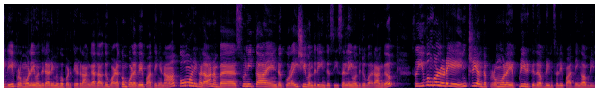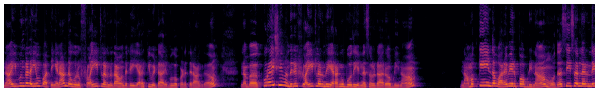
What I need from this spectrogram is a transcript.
இதே ப்ரொமோலே வந்துட்டு அறிமுகப்படுத்திடுறாங்க. அதாவது வழக்கம் போலவே பார்த்தீங்கன்னா கோமாளிகளாக நம்ம சுனிதா அண்ட் குறைஷி வந்துட்டு இந்த சீசன்லேயும் வந்துட்டு வராங்க. ஸோ இவங்களுடைய என்ட்ரி அந்த ப்ரொமோவில் எப்படி இருக்குது அப்படின்னு சொல்லி பார்த்தீங்க அப்படின்னா இவங்களையும் பார்த்தீங்கன்னா அந்த ஒரு ஃப்ளைட்ல இருந்து தான் வந்துட்டு இறக்கி விட்டு அறிமுகப்படுத்துகிறாங்க நம்ம குறைஷி வந்துட்டு ஃப்ளைட்லேருந்து இறங்கும்போது என்ன சொல்கிறாரு அப்படின்னா நமக்கே இந்த வரவேற்பு அப்படின்னா மொதல் சீசன்ல இருந்தே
